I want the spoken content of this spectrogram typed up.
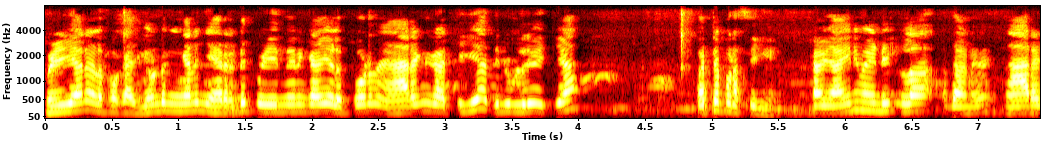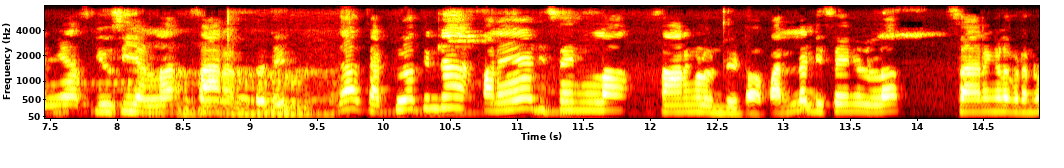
പിഴിയാൻ എളുപ്പം. കൈകൊണ്ട് ഇങ്ങനെ ഞെരടി പിഴിയുന്നതിനേക്കാൾ എളുപ്പമാണ് നാരങ്ങ കട്ടിക്കുക അതിന്റെ ഉള്ളിൽ വെക്കുക. ഒറ്റ പ്രസ്സിങ് അതിന് വേണ്ടിയിട്ടുള്ള ഇതാണ് നാരങ്ങ യൂസ് ചെയ്യാനുള്ള സാധനമാണ്. അത് ഇത് ചട്ടുവത്തിന്റെ പല ഡിസൈനുള്ള സാധനങ്ങളുണ്ട് കേട്ടോ. പല ഡിസൈനിലുള്ള സാധനങ്ങൾ ഇവിടെ ഉണ്ട്.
